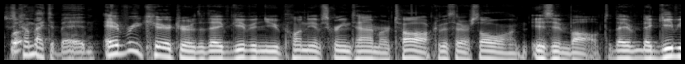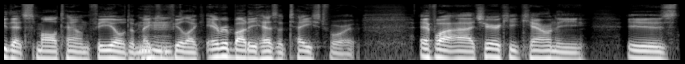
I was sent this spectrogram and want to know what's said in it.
just Well- come back to bed. every character that they've given you plenty of screen time or talk, this or so on, is involved. They they give you that small town feel to make you mm-hmm. feel like everybody has a taste for it. FYI, Cherokee County is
